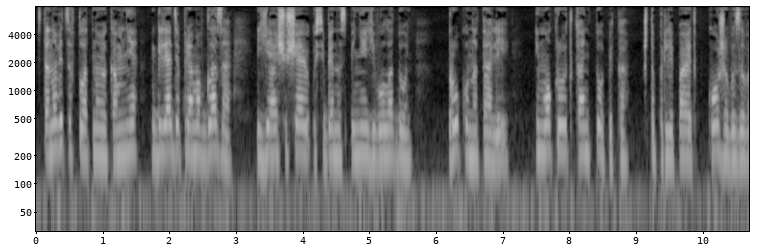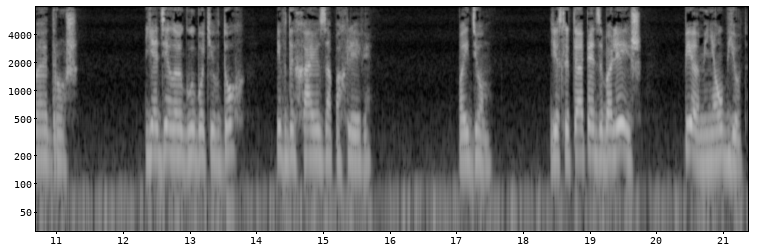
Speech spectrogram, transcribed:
Становится вплотную ко мне, глядя прямо в глаза — и я ощущаю у себя на спине его ладонь, руку на талии и мокрую ткань топика, что прилипает к коже, вызывая дрожь. Я делаю глубокий вдох и вдыхаю запах леви. «Пойдем. Если ты опять заболеешь, Пеа меня убьет».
